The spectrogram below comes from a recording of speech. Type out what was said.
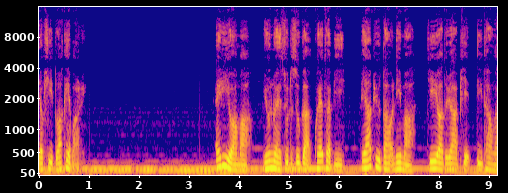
ရောက်ရှိသွားခဲ့ပါတယ်။အဲ့ဒီရွာမှာမျိုးနွယ်စုတစုကခွဲထွက်ပြီးဖျားဖြူတောင်အနီးမှာကြေးရွာတရွာအဖြစ်တည်ထောင်က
